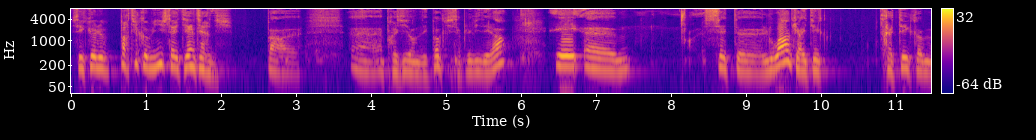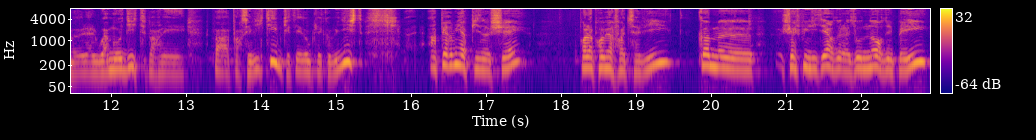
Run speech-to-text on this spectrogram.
c'est que le Parti communiste a été interdit par euh, un président de l'époque qui s'appelait Videla. Et euh, cette euh, loi qui a été traitée comme la loi maudite par, les, par, ses victimes, qui étaient donc les communistes, a permis à Pinochet, pour la première fois de sa vie, comme euh, chef militaire de la zone nord du pays,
